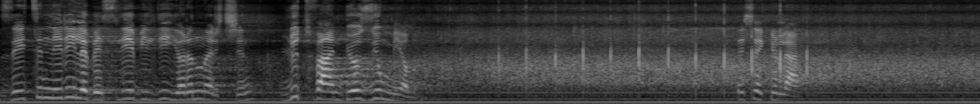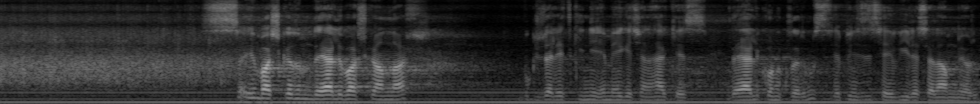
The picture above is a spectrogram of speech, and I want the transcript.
zeytinleriyle besleyebildiği yarınlar için lütfen göz yummayalım. Teşekkürler. Sayın Başkanım, değerli başkanlar, bu güzel etkinliği emeğe geçen herkes, değerli konuklarımız, hepinizi sevgiyle selamlıyorum.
